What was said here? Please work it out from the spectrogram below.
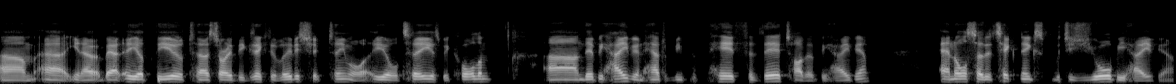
um, uh, you know, about the ELT, uh, sorry, the executive leadership team or ELT as we call them, um, their behavior and how to be prepared for their type of behavior. And also the techniques, which is your behavior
